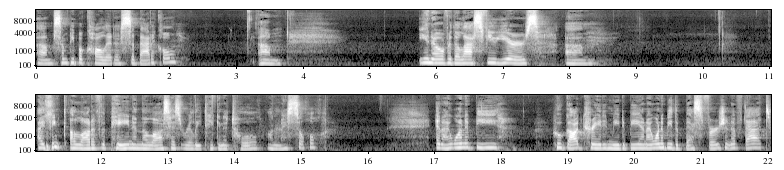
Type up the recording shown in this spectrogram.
Um, some people call it a sabbatical. Um, you know, over the last few years, um, I think a lot of the pain and the loss has really taken a toll on my soul. And I want to be who God created me to be, and I want to be the best version of that.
